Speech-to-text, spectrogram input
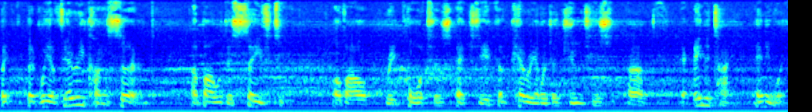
But, but we are very concerned about the safety of our reporters actually carrying out their duties uh, anytime, anywhere.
